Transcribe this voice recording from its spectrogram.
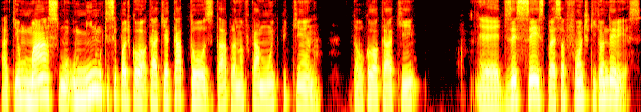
Aqui o máximo, o mínimo que você pode colocar aqui é 14, tá? Para não ficar muito pequena. Então, vou colocar aqui é, 16 para essa fonte aqui que é o endereço.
